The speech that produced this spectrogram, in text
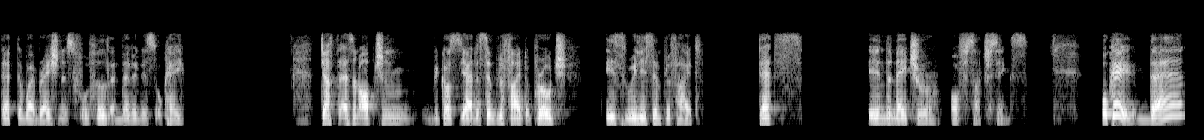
that the vibration is fulfilled and that it is okay. Just as an option, because yeah, the simplified approach is really simplified. That's in the nature of such things. Okay, then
